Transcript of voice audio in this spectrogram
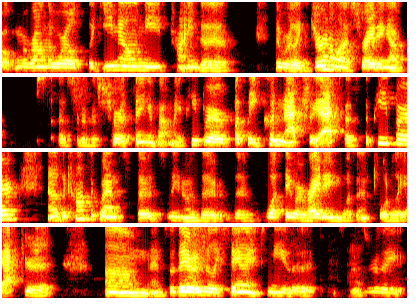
around the world like emailing me trying to, they were like journalists writing up a sort of a short thing about my paper, but they couldn't actually access the paper. And as a consequence, there's, you know, the, the, what they were writing wasn't totally accurate. Um, and so there was really salient to me that it was really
